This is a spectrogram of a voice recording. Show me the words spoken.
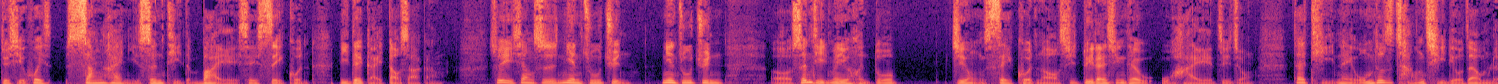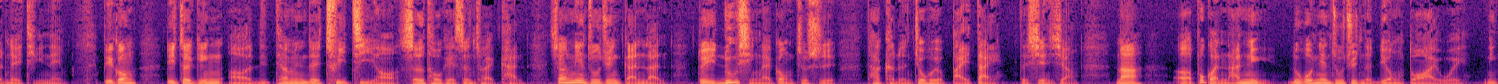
就是会伤害你身体的脉诶，些细菌，你得改倒沙缸。所以像是念珠菌，念珠菌，呃，身体里面有很多这种细菌哦，是对人形态无害的这种，在体内，我们都是长期留在我们人类体内。比如说，你最近啊，你条面的喙迹哈，舌头可以伸出来看，像念珠菌感染，对女性来讲，就是它可能就会有白带的现象。那呃，不管男女，如果念珠菌的量大为，你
